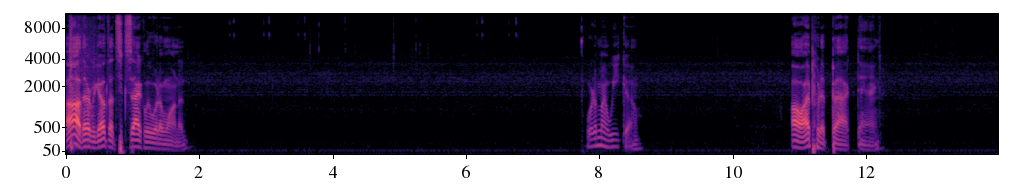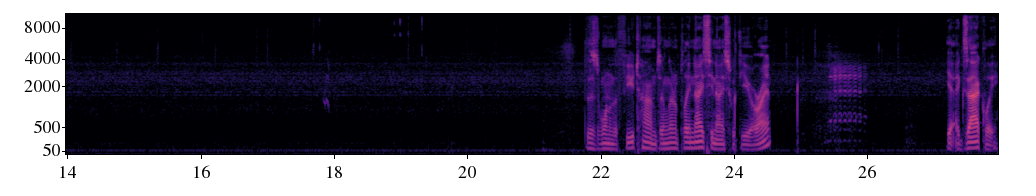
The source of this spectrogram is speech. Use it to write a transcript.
Ah, there we go. That's exactly what I wanted. Where did my wheat go? Oh, I put it back, dang. This is one of the few times I'm going to play nicey nice with you, alright? Yeah, exactly.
